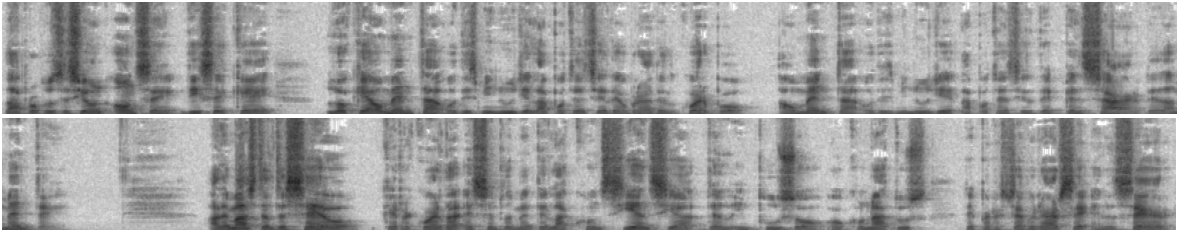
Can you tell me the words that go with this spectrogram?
La proposición 11 dice que lo que aumenta o disminuye la potencia de obrar del cuerpo, aumenta o disminuye la potencia de pensar de la mente. Además del deseo, que recuerda es simplemente la conciencia del impulso o conatus de perseverarse en el ser,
